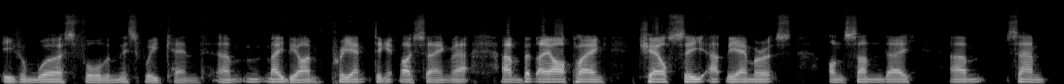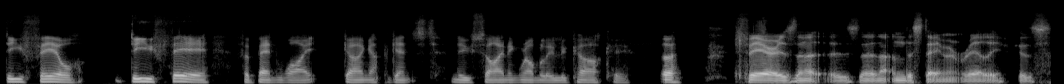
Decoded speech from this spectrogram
even worse for them this weekend. Um, maybe I'm preempting it by saying that, um, but they are playing Chelsea at the Emirates on Sunday. Um, Sam, do you feel, do you fear for Ben White going up against new signing Romelu Lukaku? Uh, fear is an, is an understatement, really, because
